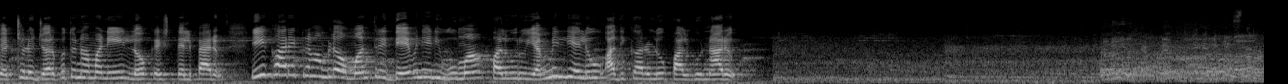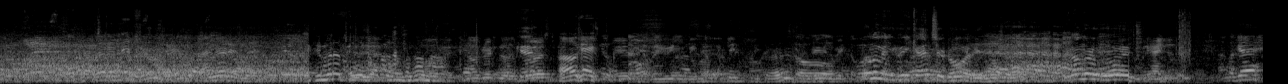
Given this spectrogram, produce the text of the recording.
చర్చలు జరుపుతున్నామని లోకేష్ తెలిపారు. ఈ కార్యక్రమంలో మంత్రి దేవినేని ఉమా పలువురు ఎమ్మెల్యేలు అధికారులు పాల్గొన్నారు. Okay. No, no, we, we catch you, don't worry. You're not going to go ahead. Okay.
